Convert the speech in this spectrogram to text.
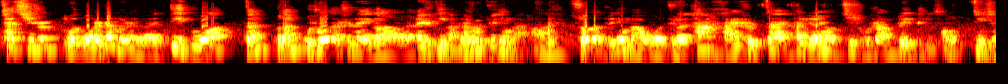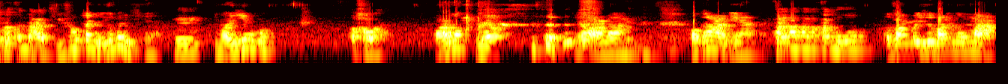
它其实我我是这么认为，帝国咱咱不说的是那个 HD 版，咱说决定版啊，啊，所有的决定版，我觉得它还是在它原有基础上对底层进行了很大的提升。但是有一个问题，嗯，你玩一了吗？哦好吧，玩了吗？没有，没玩吧？我告诉你，还还还还不玩一堆玩人都骂，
